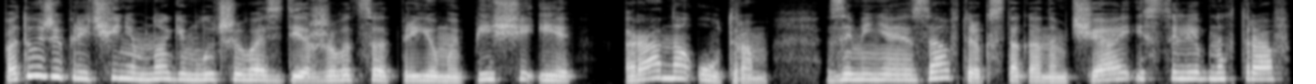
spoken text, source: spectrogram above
По той же причине многим лучше воздерживаться от приема пищи и рано утром, заменяя завтрак стаканом чая из целебных трав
